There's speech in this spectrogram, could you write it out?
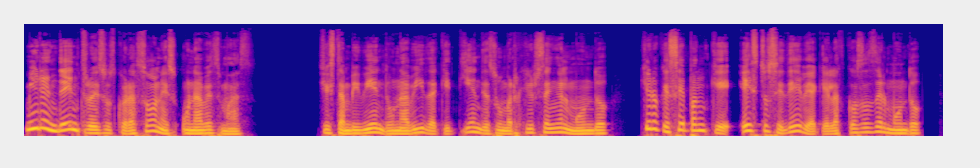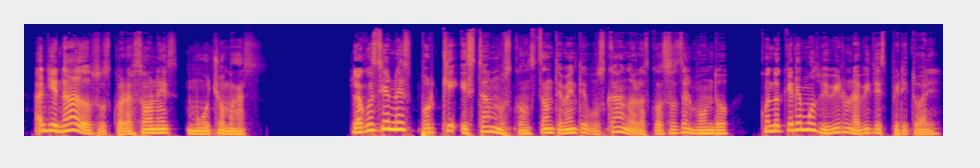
miren dentro de sus corazones una vez más. Si están viviendo una vida que tiende a sumergirse en el mundo, quiero que sepan que esto se debe a que las cosas del mundo han llenado sus corazones mucho más. La cuestión es por qué estamos constantemente buscando las cosas del mundo cuando queremos vivir una vida espiritual.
